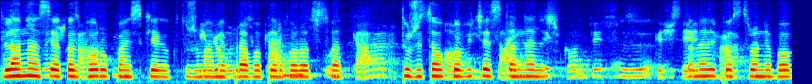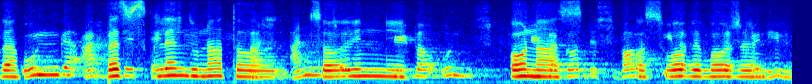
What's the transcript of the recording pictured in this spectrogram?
Dla nas, jako zboru pańskiego, którzy mamy prawo pierworodstwa, którzy całkowicie stanęli, stanęli po stronie Boga, bez względu na to, co inni o nas, o Słowie Bożym,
